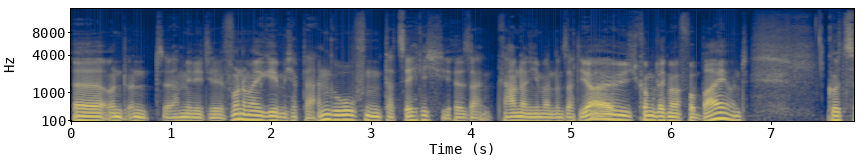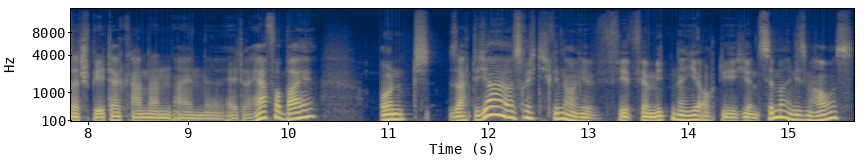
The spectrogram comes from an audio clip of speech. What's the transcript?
äh, und, und haben mir die Telefonnummer gegeben. Ich habe da angerufen und tatsächlich äh, kam dann jemand und sagte, ja, ich komme gleich mal vorbei und Kurze Zeit später kam dann ein äh, älterer Herr vorbei und sagte, ja, ist richtig, genau, hier, wir vermieten hier auch die, hier ein Zimmer in diesem Haus.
